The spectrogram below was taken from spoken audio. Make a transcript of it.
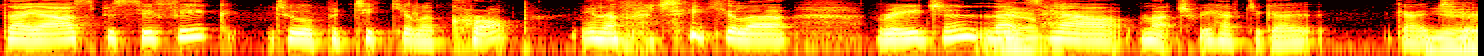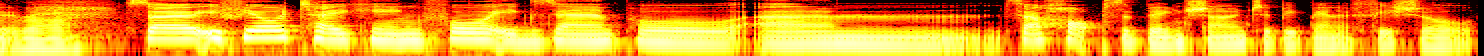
they are specific to a particular crop in a particular region. That's Yeah. how much we have to go go Yeah, to. right. So if you're taking, for example, um, so hops have been shown to be beneficial.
